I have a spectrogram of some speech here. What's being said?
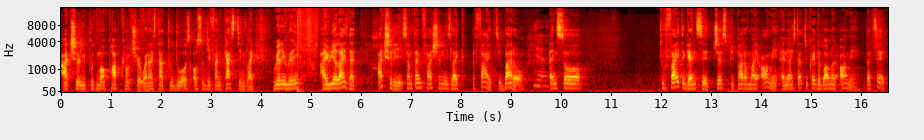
actually put more pop culture, when I start to do also different castings, like really, really, I realized that actually sometimes fashion is like a fight, a battle. Yeah. And so to fight against it, just be part of my army. And I start to create the Balmain army. That's it.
